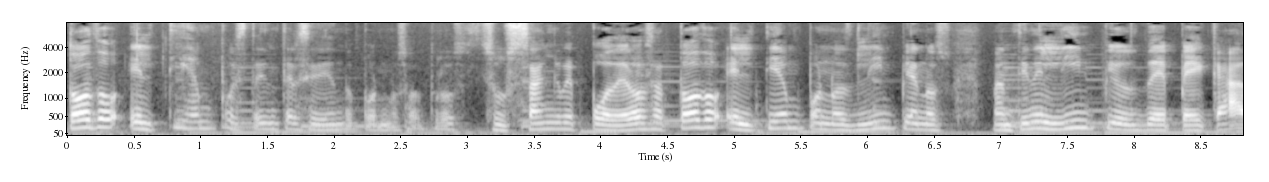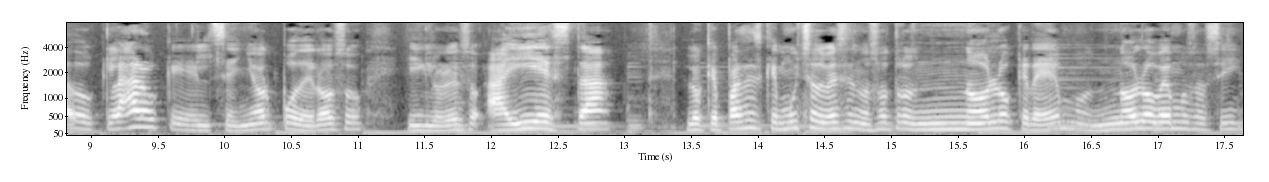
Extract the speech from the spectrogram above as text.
todo el tiempo está intercediendo por nosotros. Su sangre poderosa todo el tiempo nos limpia, nos mantiene limpios de pecado. Claro que el Señor poderoso y glorioso ahí está. Lo que pasa es que muchas veces nosotros no lo creemos, no lo vemos así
